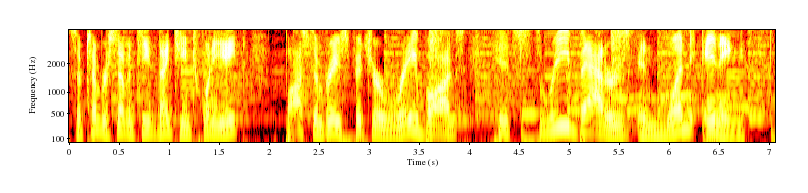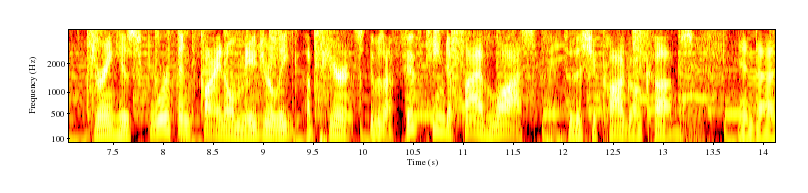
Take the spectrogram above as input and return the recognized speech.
September 17, 1928, Boston Braves pitcher Ray Boggs hits three batters in one inning during his fourth and final major league appearance. It was a 15 to 5 loss to the Chicago Cubs, and uh,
